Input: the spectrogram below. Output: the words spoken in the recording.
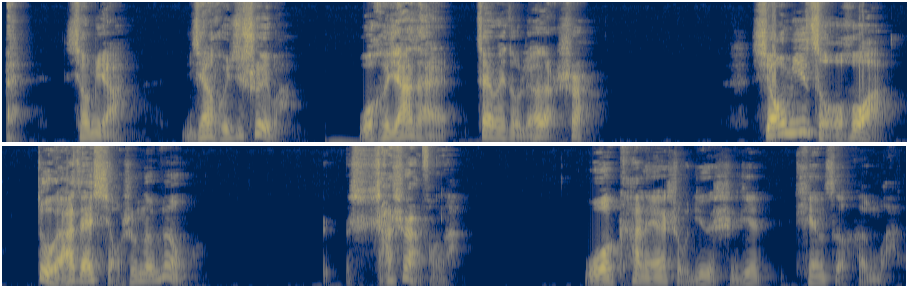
哎，小米啊，你先回去睡吧，我和芽仔在外头聊点事儿。小米走后啊，豆芽仔小声的问我：“啥事啊，疯子？”我看了眼手机的时间。天色很晚了，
